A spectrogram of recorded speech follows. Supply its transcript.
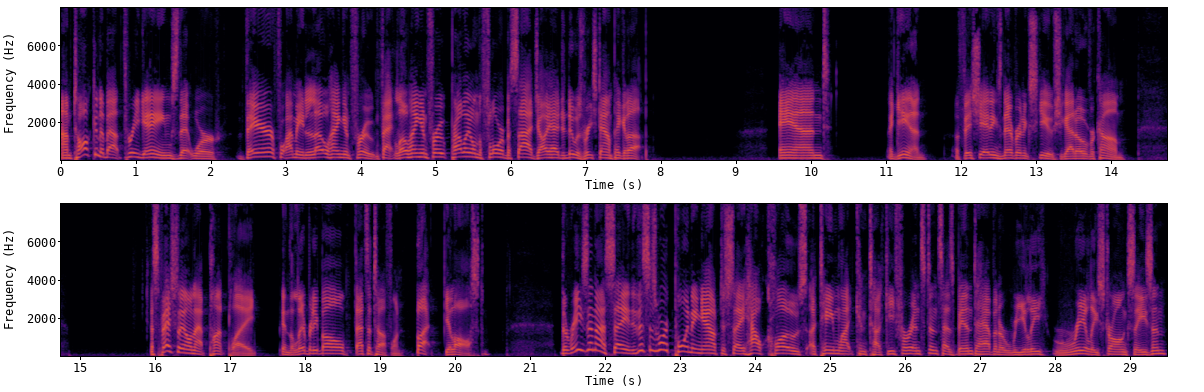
I'm talking about three games that were there for, I mean, low hanging fruit. In fact, low hanging fruit probably on the floor beside you. All you had to do was reach down, pick it up. And again, officiating is never an excuse. You got to overcome. Especially on that punt play in the Liberty Bowl, that's a tough one. But you lost. The reason I say this is worth pointing out to say how close a team like Kentucky, for instance, has been to having a really, really strong season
